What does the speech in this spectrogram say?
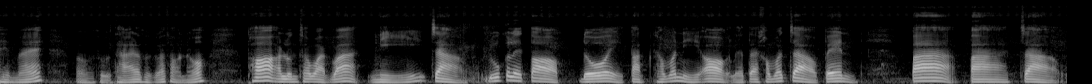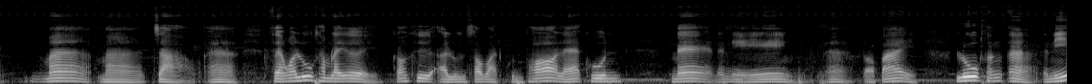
เห็นไหมโอ้สุดท้ายเราฝึกก็สอนเนาะพ่ออรุณสวัสดิ์ว่าหนีเจ้า ลูกก็เลยตอบโดยตัดคำว่าหนีออกเหลือแต่คำว่าเจ้าเป็น ป้าปาเจ้า มามาเจ้าอ่าแสดงว่าลูกทำอะไรเอ่ย ก็คืออรุณสวัสดิ์คุณพ่อและคุณแม่นั่นเองอ่าต่อไปลูกทั้งอ่าอันนี้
